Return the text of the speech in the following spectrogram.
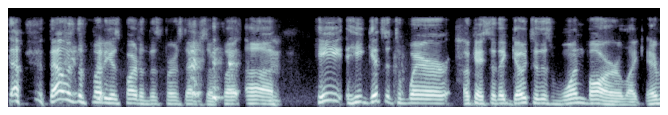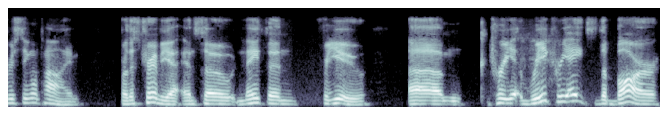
that, that was the funniest part of this first episode. But uh he he gets it to where okay, so they go to this one bar like every single time for this trivia, and so Nathan for you um create recreates the bar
